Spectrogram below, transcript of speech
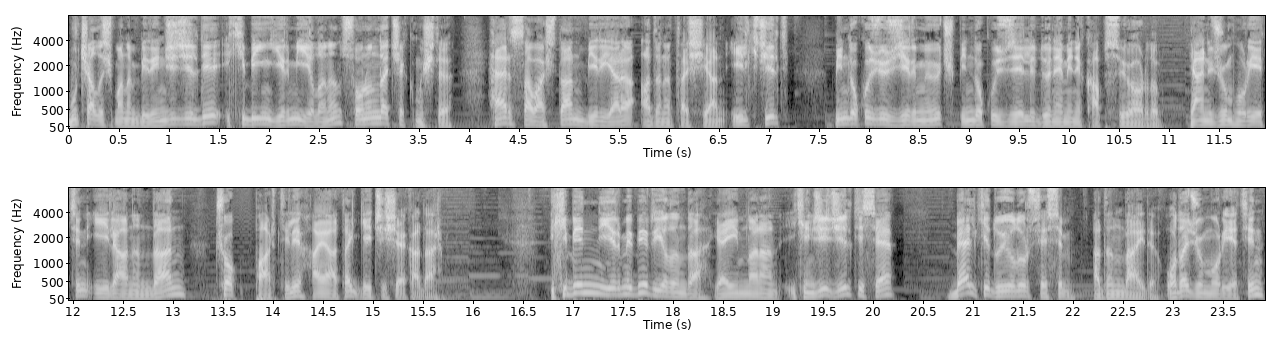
Bu çalışmanın birinci cildi 2020 yılının sonunda çıkmıştı. Her savaştan bir yara adını taşıyan ilk cilt 1923-1950 dönemini kapsıyordu. Yani Cumhuriyet'in ilanından çok partili hayata geçişe kadar. 2021 yılında yayımlanan ikinci cilt ise Belki Duyulur Sesim adındaydı. O da Cumhuriyet'in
